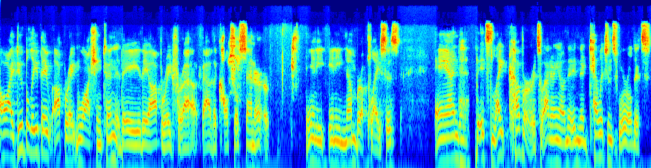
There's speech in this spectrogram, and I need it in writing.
Oh, I do believe they operate in Washington. They they operate for out, out of the cultural center or any any number of places, and it's light cover. It's I don't you know in the, in the intelligence world, it's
